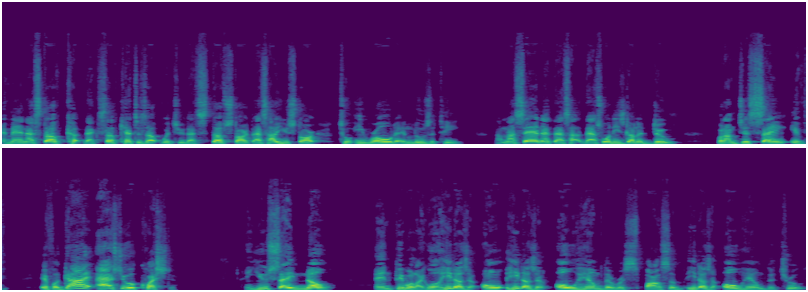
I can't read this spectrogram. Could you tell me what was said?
And man, that stuff that stuff catches up with you. That stuff start. That's how you start to erode and lose a team. I'm not saying that that's how, that's what he's gonna do, but I'm just saying if if a guy asks you a question and you say no, and people are like, well, he doesn't owe he doesn't owe him the responsibility. He doesn't owe him the truth.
